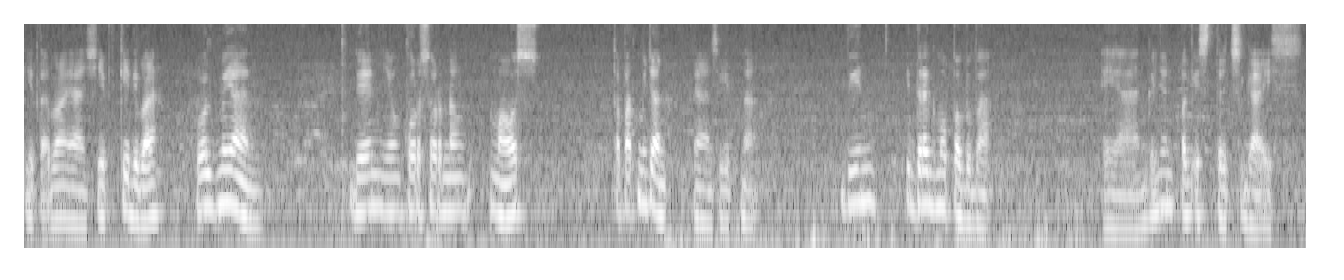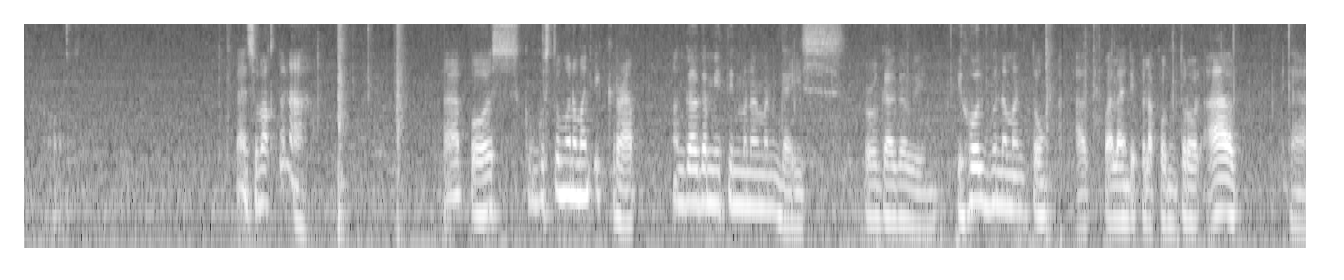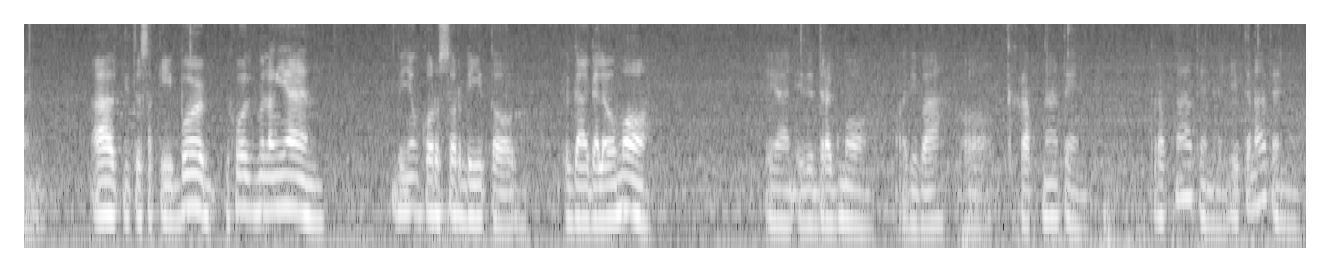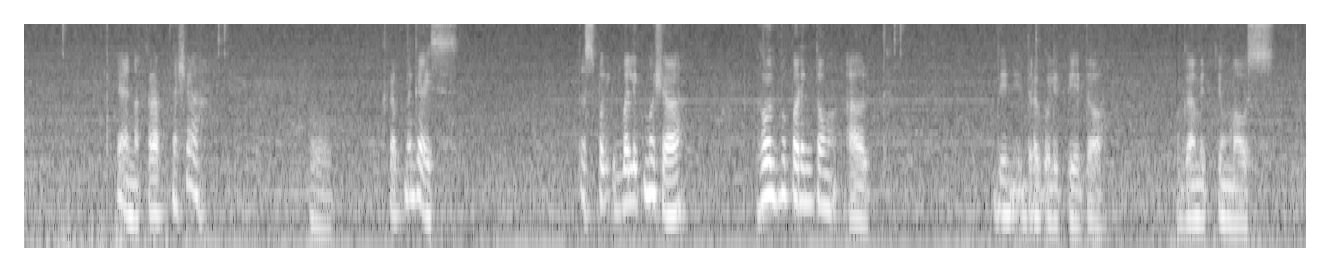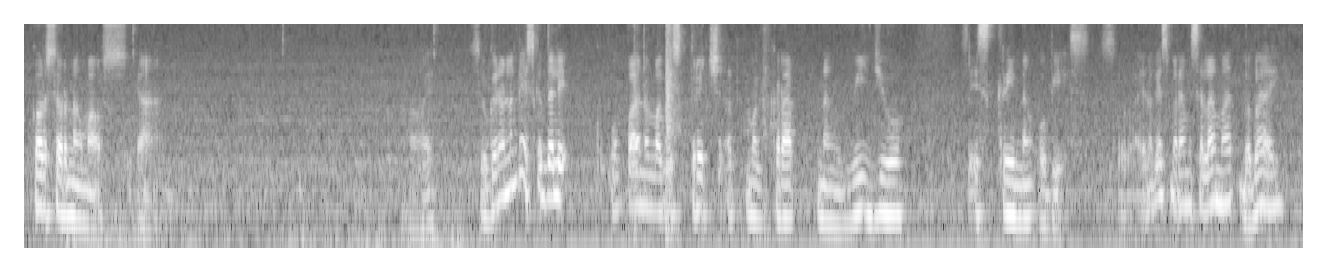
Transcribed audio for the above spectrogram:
Kita ba? Yan, shift key, di ba? Hold mo yan. Then, yung cursor ng mouse, tapat mo dyan. Yan, sa gitna. Then, i-drag mo pababa. Ayan, ganyan pag-stretch guys. Yan, sumakto na. Tapos, kung gusto mo naman i-crop, ang gagamitin mo naman guys, or gagawin, i-hold mo naman tong alt pala, hindi pala control, alt. Yan. Alt dito sa keyboard. I-hold mo lang yan. Then yung cursor dito, gagalaw mo. Ayan, i-drag mo. O, di ba? O, crop natin. Crop natin. Dito natin. Ayan, na-crop na siya. O, crop na guys. Tapos pag ibalik mo siya, hold mo pa rin tong alt. Then i-drag ulit dito. Gamit yung mouse. Cursor ng mouse. Yan. Okay. So, ganun lang guys, kadali. Kung paano mag-stretch at mag-crop ng video sa screen ng OBS. So, ayun guys, maraming salamat. Bye-bye.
